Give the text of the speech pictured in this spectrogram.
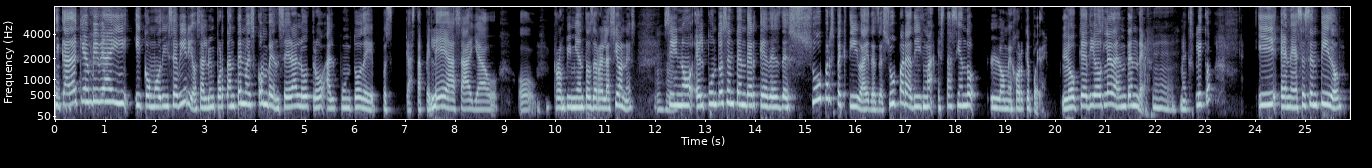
Y cada quien vive ahí y como dice Viri, o sea, lo importante no es convencer al otro al punto de, pues, que hasta peleas haya o, o rompimientos de relaciones, sino el punto es entender que desde su perspectiva y desde su paradigma está haciendo lo mejor que puede, lo que Dios le da a entender. ¿Me explico? Y en ese sentido,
